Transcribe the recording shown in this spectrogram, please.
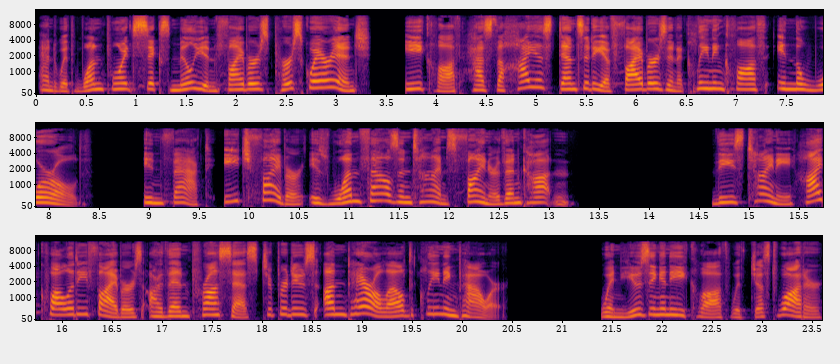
And with 1.6 million fibers per square inch, e-cloth has the highest density of fibers in a cleaning cloth in the world. In fact, each fiber is 1,000 times finer than cotton. These tiny, high quality fibers are then processed to produce unparalleled cleaning power. When using an e cloth with just water,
